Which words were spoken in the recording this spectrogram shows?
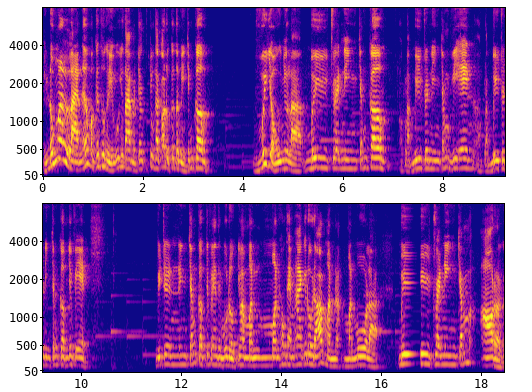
thì đúng là nếu mà cái thương hiệu của chúng ta mà cho chúng ta có được cái tên miền com ví dụ như là btraining.com hoặc là btraining.vn hoặc là btraining.com.vn btraining.com.vn thì mua được nhưng mà mình mình không thèm hai cái đôi đó. Mình mình mua là btraining.org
